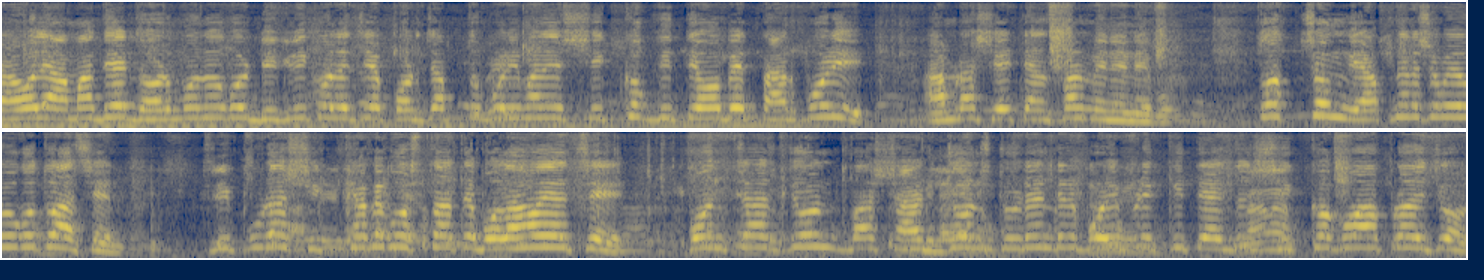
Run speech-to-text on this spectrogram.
তাহলে আমাদের ধর্মনগর ডিগ্রি কলেজে পর্যাপ্ত পরিমাণে শিক্ষক দিতে হবে, তারপরই আমরা সেই ট্রান্সফার মেনে নেব। তৎসঙ্গে আপনারা সবাই অবগত আছেন, ত্রিপুরা শিক্ষা ব্যবস্থাতে বলা হয়েছে, পঞ্চাশ জন বা ষাট জন স্টুডেন্টের পরিপ্রেক্ষিতে একজন শিক্ষক হওয়া প্রয়োজন।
